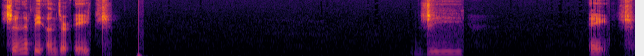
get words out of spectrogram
Shouldn't it be under H? G H.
